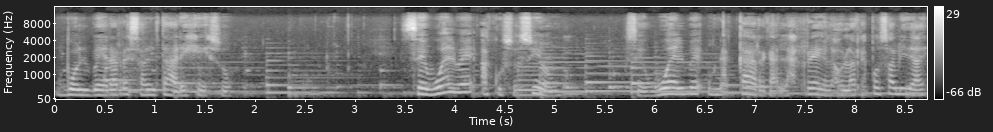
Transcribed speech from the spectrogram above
volver a resaltar es eso. Se vuelve acusación se vuelve una carga, las reglas o las responsabilidades,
